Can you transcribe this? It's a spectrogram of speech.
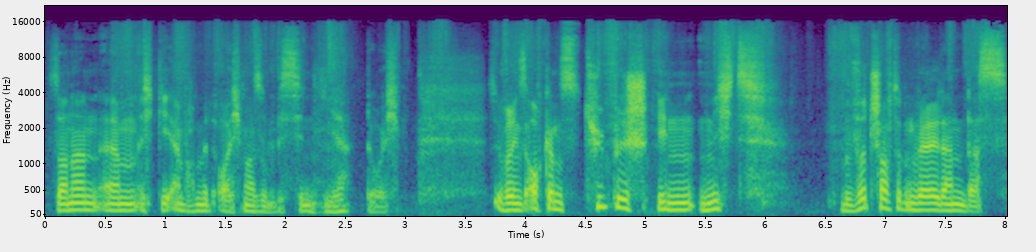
sondern ähm, ich gehe einfach mit euch mal so ein bisschen hier durch. Ist übrigens auch ganz typisch in nicht bewirtschafteten Wäldern, dass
